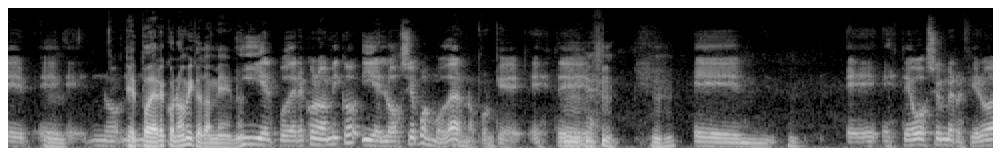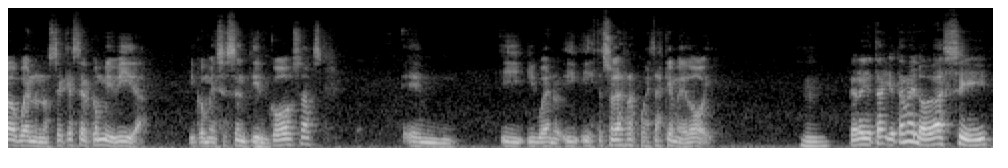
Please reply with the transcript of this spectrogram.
eh, mm. eh, el poder económico también, ¿no? Y el poder económico y el ocio posmoderno, porque este, mm. em, este ocio me refiero a, bueno, no sé qué hacer con mi vida y comienzo a sentir mm. cosas em, y, bueno, y, estas son las respuestas que me doy. Pero yo, yo también lo veo así,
